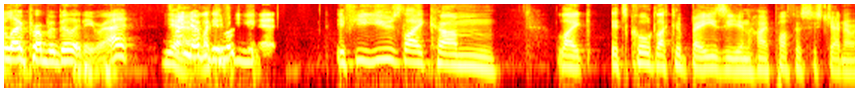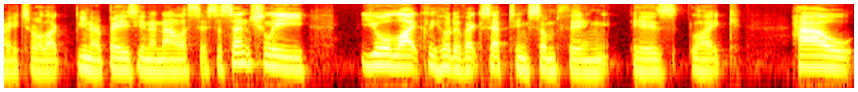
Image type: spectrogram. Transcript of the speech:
low probability, right? Yeah, like nobody if you- at it. if you use like um like it's called like a Bayesian hypothesis generator or like you know Bayesian analysis essentially your likelihood of accepting something is like how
